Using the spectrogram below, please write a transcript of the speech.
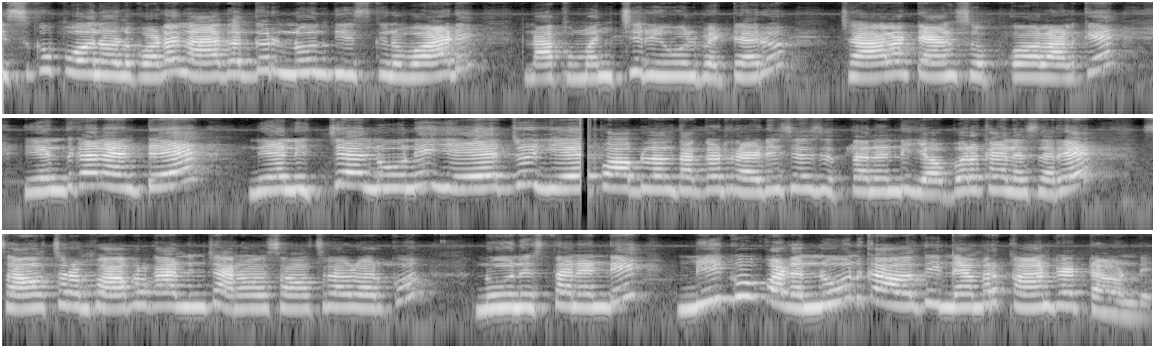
ఇసుకుపోయినోళ్ళు కూడా నా దగ్గర నూనె తీసుకుని వాడి నాకు మంచి రివ్యూలు పెట్టారు. చాలా ట్యాంక్స్ ఒప్పుకోవాలి వాళ్ళకి. ఎందుకనంటే నేను ఇచ్చే నూనె ఏజ్ ఏ ప్రాబ్లం తగ్గట్టు రెడీ చేసి ఇస్తానండి. ఎవరికైనా సరే సంవత్సరం పాపల కాడ నుంచి అరవై సంవత్సరాల వరకు నూనె ఇస్తానండి. మీకు కూడా నూనె కావాలి ఈ నెంబర్ కాంటాక్ట్ అవ్వండి.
